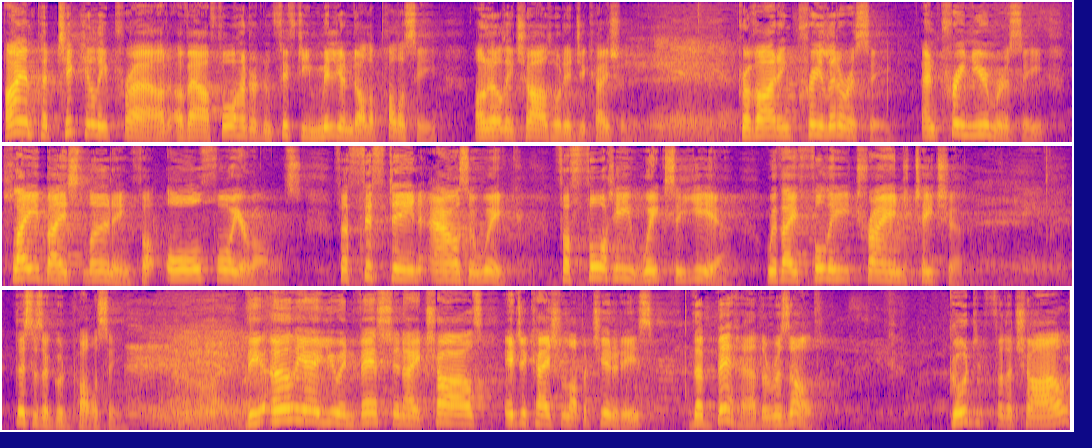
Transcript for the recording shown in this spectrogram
I am particularly proud of our $450 million policy on early childhood education, yeah. providing pre-literacy, and pre-numeracy play-based learning for all four-year-olds for 15 hours a week for 40 weeks a year with a fully trained teacher. This is a good policy. The earlier you invest in a child's educational opportunities, the better the result. Good for the child,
